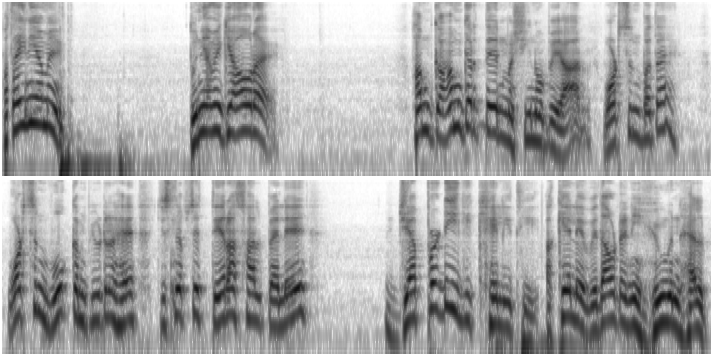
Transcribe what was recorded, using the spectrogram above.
पता ही नहीं हमें। दुनिया में क्या हो रहा है? हम काम करते हैं इन मशीनों पे यार। वॉटसन पता है? वॉटसन वो कंप्यूटर है जिसने अब से तेरह साल पहले जेपर्डी की खेली थी, अकेले विदाउट एनी ह्यूमन हेल्प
